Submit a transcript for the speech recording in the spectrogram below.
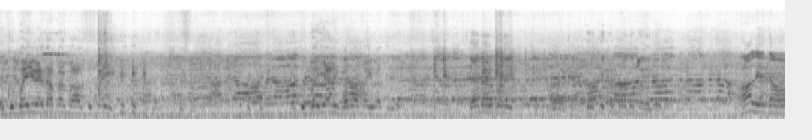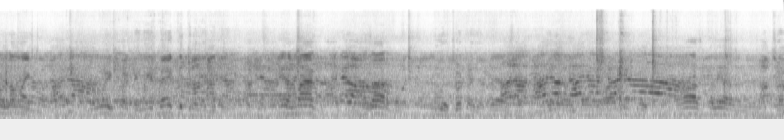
ये दुबई वेंदा पे माल दुबई। दुबई वाली फरवा मई वती चैनल बड़े तो कितना मालूम है ये जाओ लंबा स्टार वो स्टार्ट है ये बैग कितने का देते हैं ये हमारा हज़ार रुपये ये छोटा जा आवाज़ क्लियर अच्छा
